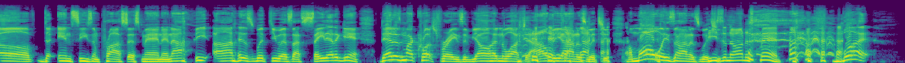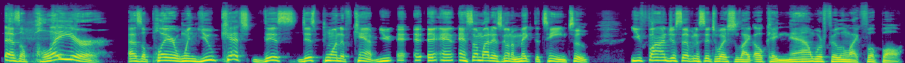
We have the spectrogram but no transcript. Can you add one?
of the in season process, man. And I'll be honest with you as I say that again. That is my crutch phrase. If y'all hadn't watched it, I'll be honest with you. I'm always honest with He's you. He's an honest man. but as a player, as a player, when you catch this this point of camp, you and, and, and somebody that's going to make the team too you find yourself in a situation like, okay, now we're feeling like football.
